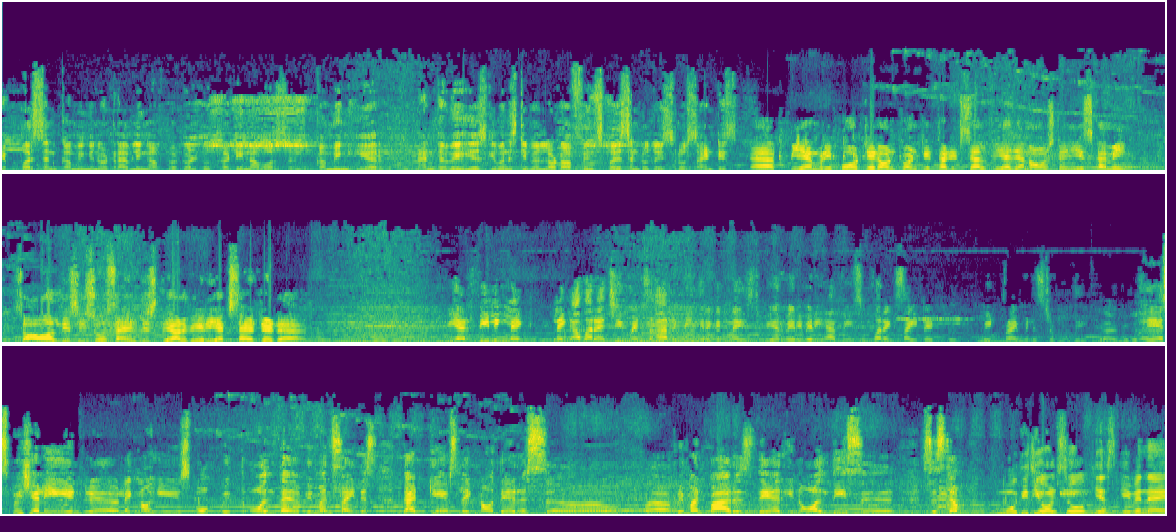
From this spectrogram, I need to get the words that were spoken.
a person coming, you know, traveling after 12 to 13 hours and coming here, and the way he has given is given a lot of inspiration to the ISRO scientists. Uh, PM reported on 23rd itself, he has announced he is coming. So all these ISRO scientists, they are very excited. Uh, we are feeling like like our achievements are being recognized. We are very very happy, super excited to meet Prime Minister Modi. especially in uh, like no he spoke with all the women scientists that gives like no there is uh, uh, women power is there in all these uh, system Modi ji also he has given a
